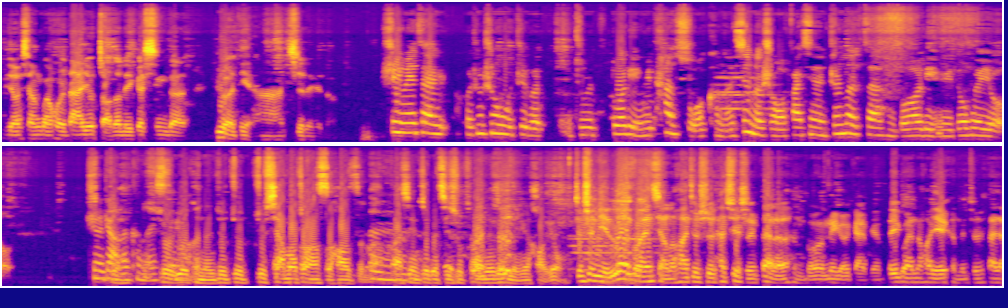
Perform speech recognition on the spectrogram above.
比较相关，或者大家又找到了一个新的热点啊之类的。是因为在合成生物这个就是多领域探索可能性的时候，发现真的在很多领域都会有生长的可能性就。有可能就就就瞎猫撞上死耗子嘛，嗯发现这个技术突然间这个领域好用。就是你乐观想的话，就是它确实带来了很多那个改变；悲观的话，也可能就是大家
